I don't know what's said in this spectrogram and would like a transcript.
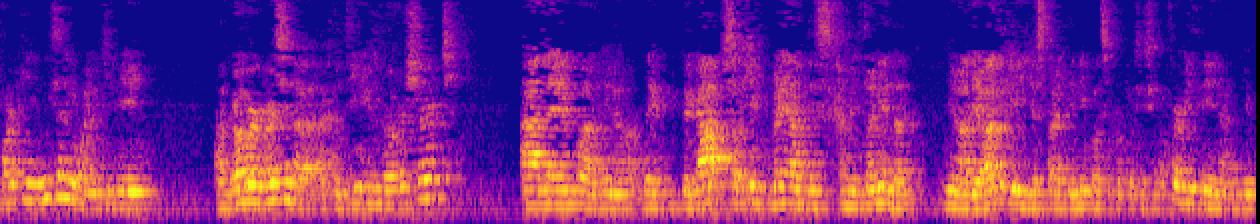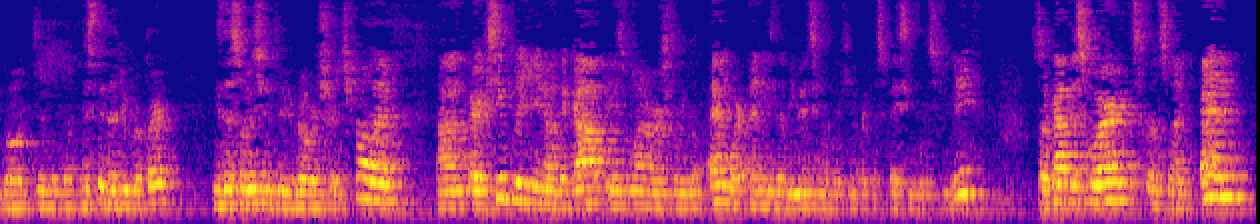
Farhi initially when he did a Grover version, a, a continuous Grover search. And then, well, you know, the, the gap, so he made up this Hamiltonian that, you know, adiabatically you start in equal superposition of everything and you go to the, state that you prefer is the solution to your Grover search problem. And very simply, you know, the gap is 1 over square root of n, where n is the dimension of the Hilbert space in which you live. So gap squared spells like n.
